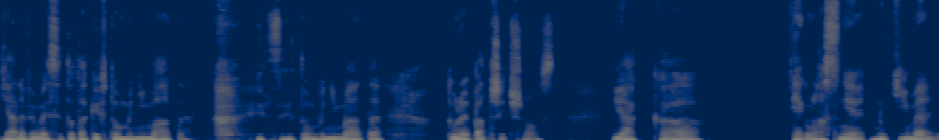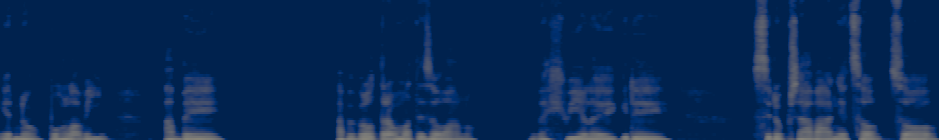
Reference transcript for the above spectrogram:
já nevím, jestli to taky v tom vnímáte. jestli v tom vnímáte tu nepatřičnost. Jak, jak vlastně nutíme jedno pohlaví, aby, aby bylo traumatizováno ve chvíli, kdy si dopřává něco, co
